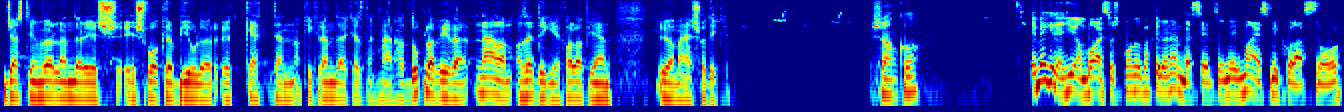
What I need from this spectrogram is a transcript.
Justin Verlander és, és Walker Bueller, ők ketten, akik rendelkeznek már hat dupla vével. Nálam az eddigiek alapján ő a második. Sankó? Én megint egy olyan bajszost mondok, akiről nem beszéltünk még, Miles Mikolasról,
